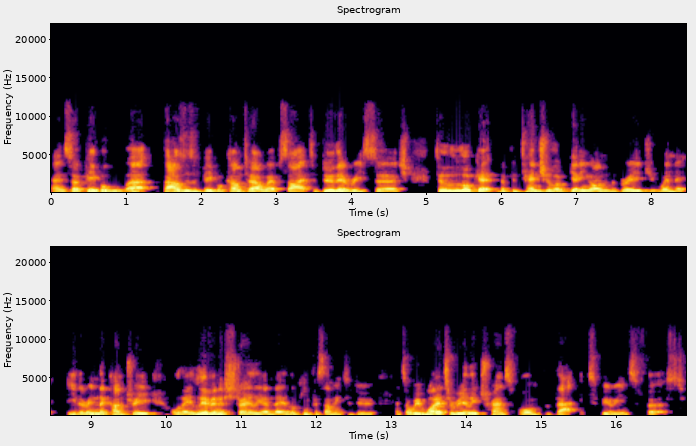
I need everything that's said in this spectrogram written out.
And so people, uh, thousands of people come to our website to do their research, to look at the potential of getting on the bridge when they're either in the country or they live in Australia and they're looking for something to do. And so we wanted to really transform that experience first.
